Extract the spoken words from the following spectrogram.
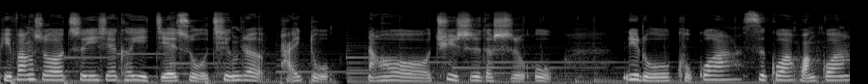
比方说，吃一些可以解暑、清热、排毒，然后祛湿的食物，例如苦瓜、丝瓜、黄瓜，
